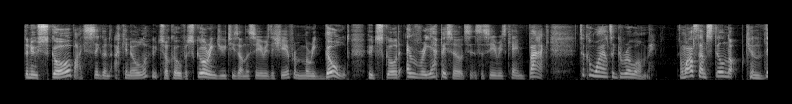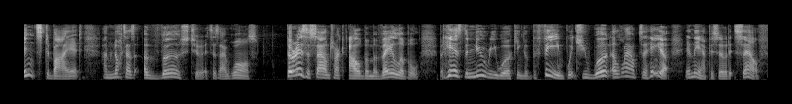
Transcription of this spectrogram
The new score by Segun Akinola, who took over scoring duties on the series this year from Murray Gold, who'd scored every episode since the series came back, took a while to grow on me. And whilst I'm still not convinced by it, I'm not as averse to it as I was. There is a soundtrack album available, but here's the new reworking of the theme, which you weren't allowed to hear in the episode itself.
